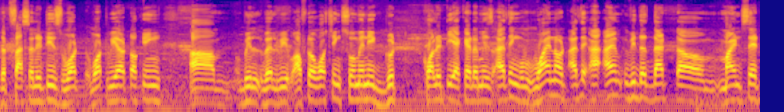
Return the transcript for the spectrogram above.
The facilities what what we are talking um, will well we after watching so many good quality academies i think why not? I think i, am with that uh, mindset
